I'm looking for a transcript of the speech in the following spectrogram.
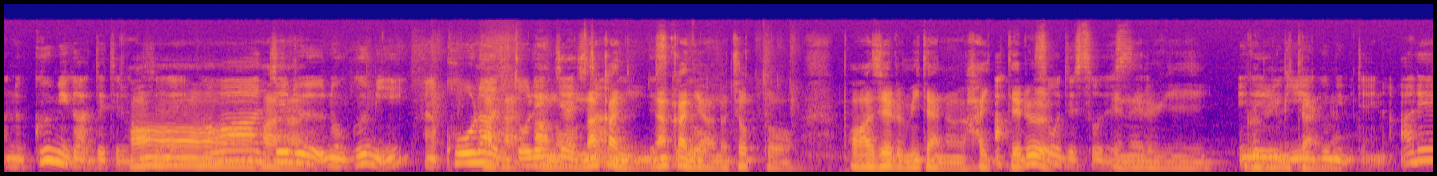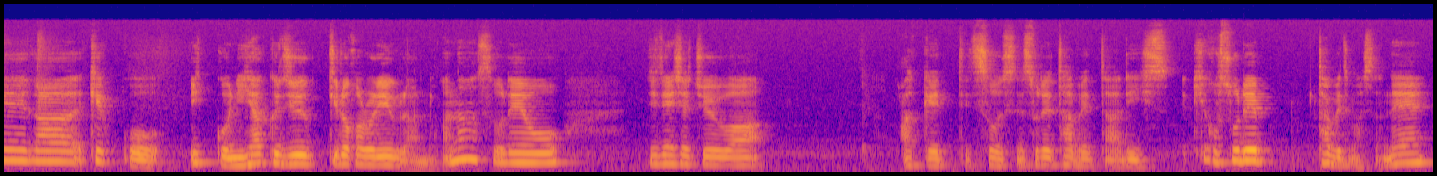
あのグミが出てるんですよね。パワージェルのグミ、あのコーラ味とオレンジ味中に中にあのちょっとパワージェルみたいなのが入ってあるそうですそうです。エネルギエーグネルギーミみたいな。グミみたいな。あれが結構1個210キロカロリーぐらいあるのかな。それを自転車中は開けてそうですね。それ食べたりし結構それ食べてましたね。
